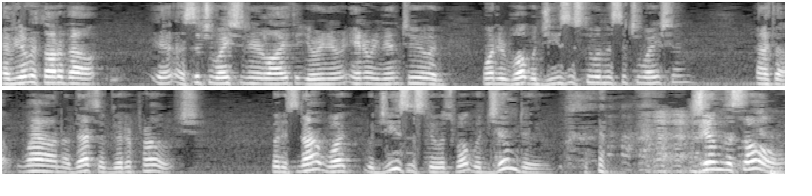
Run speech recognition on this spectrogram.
have you ever thought about a situation in your life that you're enter- entering into and wondered what would Jesus do in this situation? And I thought, wow, no, that's a good approach. But it's not what would Jesus do, it's what would Jim do? Jim the soul.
